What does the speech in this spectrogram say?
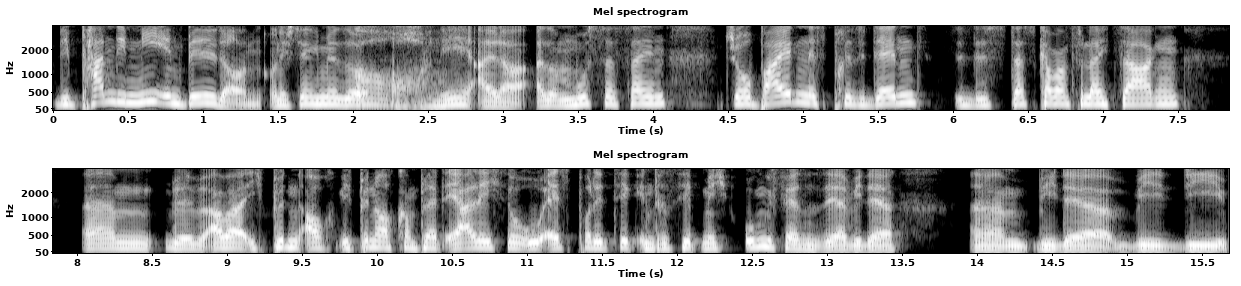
die Pandemie in Bildern. Und ich denke mir so, Oh. oh. nee, Alter, also muss das sein? Joe Biden ist Präsident, das, das kann man vielleicht sagen. Ähm, aber ich bin auch, ich bin auch komplett ehrlich, so US-Politik interessiert mich ungefähr so sehr wie der, ähm, wie der, wie die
